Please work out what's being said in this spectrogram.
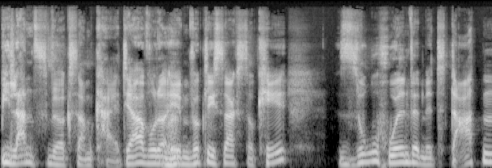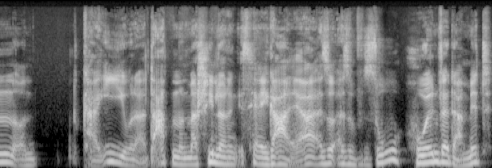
Bilanzwirksamkeit, ja, wo du mhm. eben wirklich sagst, okay, so holen wir mit Daten und KI oder Daten und Machine Learning ist ja egal, ja. Also, also so holen wir damit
